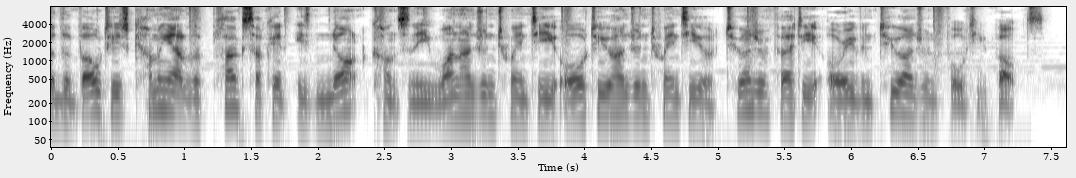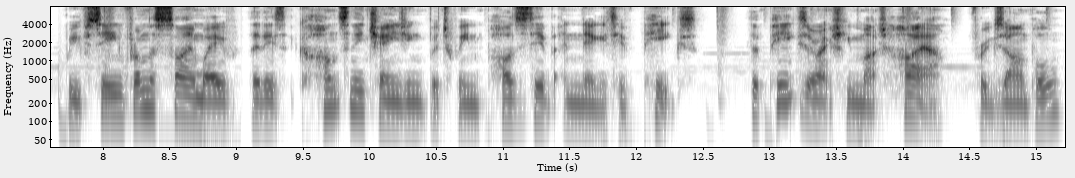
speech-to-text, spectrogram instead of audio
but the voltage coming out of the plug socket is not constantly 120 or 220 or 230 or even 240 volts. We've seen from the sine wave that it's constantly changing between positive and negative peaks. The peaks are actually much higher. For example,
